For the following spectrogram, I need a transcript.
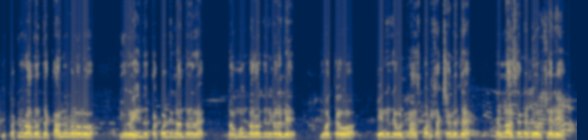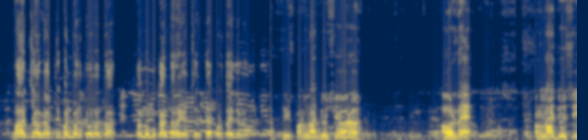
ಇವು ಕಠೋರವಾದಂಥ ಕಾನೂನುಗಳನ್ನು ಇವರ ಹಿಂದೆ ತಕೊಂಡಿಲ್ಲ ಅಂತಂದ್ರೆ ನಾವು ಮುಂದೆ ಬರೋ ದಿನಗಳಲ್ಲಿ ಇವತ್ತು ಏನಿದೆ, ಒಂದು ಟ್ರಾನ್ಸ್ಪೋರ್ಟ್ ಸೆಕ್ಷನ್ ಇದೆ, ಎಲ್ಲ ಸಂಘಟನೆಯವರು ಸೇರಿ ರಾಜ್ಯ ವ್ಯಾಪ್ತಿ ಬಂದ್ ಮಾಡ್ತೀವಿ ಅಂತ ನಮ್ಮ ಮುಖಾಂತರ ಎಚ್ಚರಿಕೆ ಕೊಡ್ತಾ ಇದ್ದೀವಿ. ಶ್ರೀ ಪ್ರಹ್ಲಾದ್ ಜೋಶಿ ಅವರು ಅವ್ರದೇ ಪ್ರಹ್ಲಾದ್ ಜೋಶಿ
